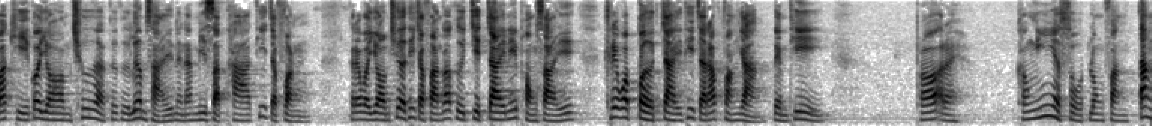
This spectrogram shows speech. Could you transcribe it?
วัคคีย์ก็ยอมเชื่อก็คือเลื่อมใสเนี่ยนะมีศรัทธาที่จะฟังเรียกว่ายอมเชื่อที่จะฟังก็คือจิตใจนี้ผ่องใสเรียกว่าเปิดใจที่จะรับฟังอย่างเต็มที่ เพราะอะไรเขาเงี่ยโสดลงฟังตั้ง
